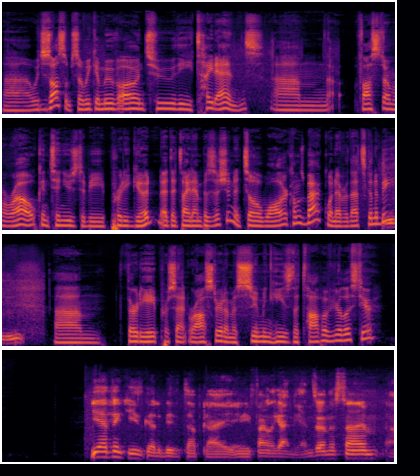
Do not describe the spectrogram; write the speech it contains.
Uh, which is awesome. So we can move on to the tight ends. Um, Foster Moreau continues to be pretty good at the tight end position until Waller comes back, whenever that's going to be. Mhm. Um, 38% rostered. I'm assuming he's the top of your list here. Yeah, I think he's got to be the top guy, and he finally got in the end zone this time. Uh,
